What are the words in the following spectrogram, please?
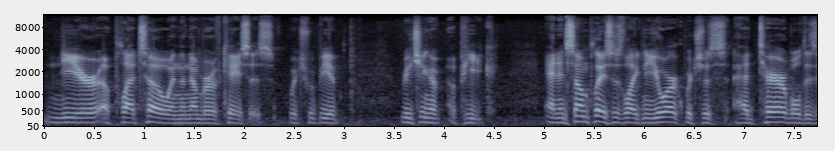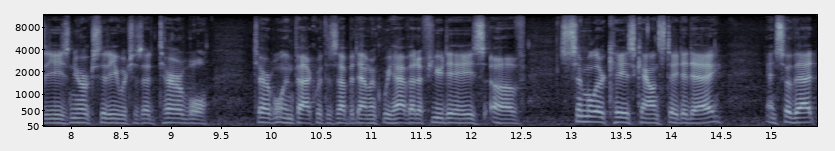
near a plateau in the number of cases, which would be a, reaching a, a, peak. And in some places like New York, which has had terrible disease, New York City, which has had terrible, terrible impact with this epidemic, we have had a few days of similar case counts day to day. And so that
